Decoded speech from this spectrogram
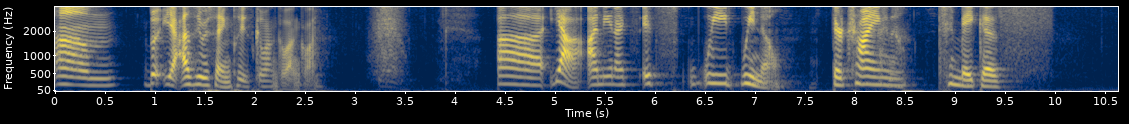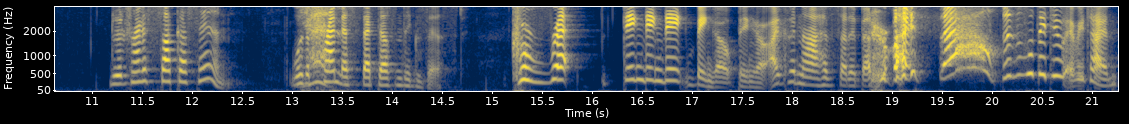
um, but yeah, as you were saying, please go on, go on, go on. Uh, yeah. I mean, it's it's we we know they're trying to make us. They're trying to suck us in with a premise that doesn't exist. Correct. Ding, ding, ding. Bingo, bingo. I could not have said it better myself. This is what they do every time.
